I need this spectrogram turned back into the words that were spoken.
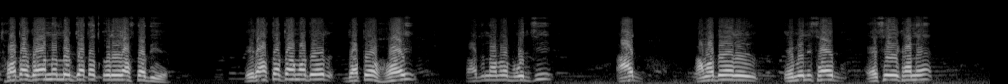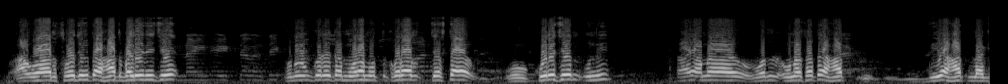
ছটা গ্রামের লোক যাতায়াত করে রাস্তা দিয়ে। এই রাস্তাটা আমাদের যাতে হয়, তার জন্য আমরা বলছি, আজ আমাদের এমএলএ সাহেব এসে এখানে ওর সহযোগিতা হাত বাড়িয়ে দিয়েছে। কোনো করে এটা মেরামত করার চেষ্টা করেছেন উনি। তাই আমরা ওন- ওনার সাথে হাত দিয়ে হাত লাগিয়ে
